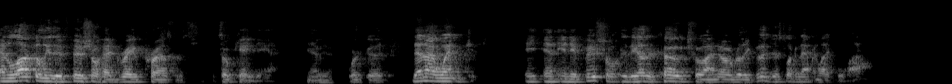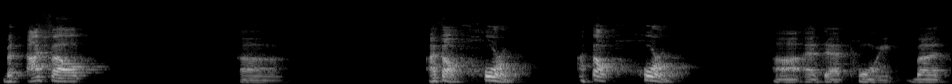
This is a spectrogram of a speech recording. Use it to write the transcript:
And luckily, the official had great presence. It's okay, Dan. You know, yeah. we're good. Then I went, and, and the official, the other coach, who I know really good, just looking at me like, wow. But I felt, uh, I felt horrible. I felt horrible uh, at that point. But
